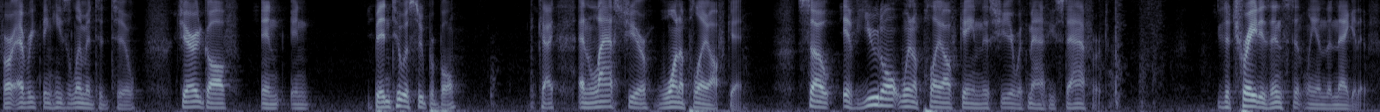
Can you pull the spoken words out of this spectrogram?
for everything he's limited to, Jared Goff in in been to a Super Bowl, okay, and last year won a playoff game. So if you don't win a playoff game this year with Matthew Stafford, the trade is instantly in the negative.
